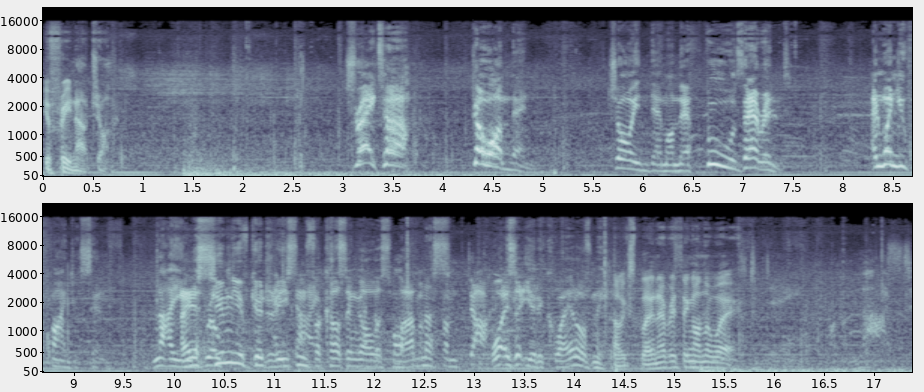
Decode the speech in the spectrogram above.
You're free now, John. Traitor! Go on then. Join them on their fool's errand. And when you find yourself lying I assume you've good reason for causing all this at the bottom of madness. What is it you require of me? I'll explain everything on the way. last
